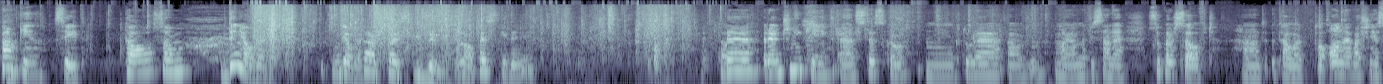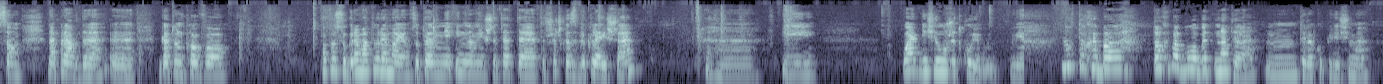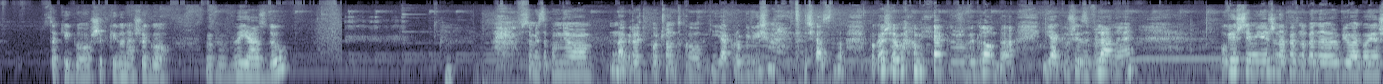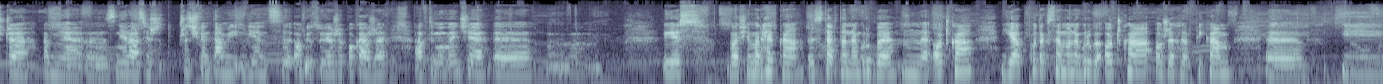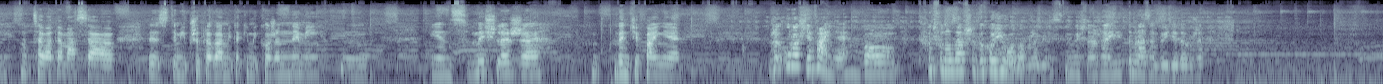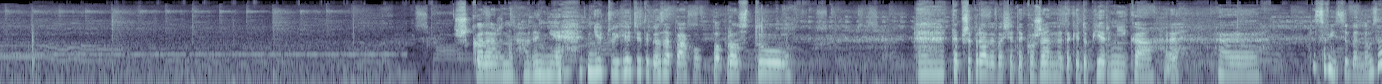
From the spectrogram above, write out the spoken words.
pumpkin seed. To są dyniowe. Dyniowe. Tak, pestki dyni. No, pestki dyni. Te ręczniki e, z Tesco, mm, które mają napisane Super Soft Hand Towel, to one właśnie są naprawdę e, gatunkowo po prostu gramaturę mają zupełnie inną niż te, te troszeczkę zwyklejsze e, i ładnie się użytkują. Więc no to chyba, to chyba byłoby na tyle. Mm, Tyle kupiliśmy z takiego szybkiego naszego wy- wyjazdu. W sumie zapomniałam nagrać początku, jak robiliśmy to ciasno. Pokażę Wam, jak już wygląda, jak już jest wlane. Uwierzcie mi, że na pewno będę robiła go jeszcze pewnie e, z nieraz jeszcze przed świętami, więc obiecuję, że pokażę. A w tym momencie e, jest właśnie marchewka starta na grube mm, oczka, jabłko tak samo na grube oczka, orzechy pikam e, i no, cała ta masa e, z tymi przyprawami takimi korzennymi. mm, Więc myślę, że będzie fajnie że urośnie fajnie, bo tfu, tfu, no zawsze wychodziło dobrze, więc myślę, że i tym razem wyjdzie dobrze. Szkoda, że naprawdę nie, nie czujecie tego zapachu. Po prostu e, te przyprawy, właśnie te korzenne, takie do piernika, e, e, pracownicy będą za,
